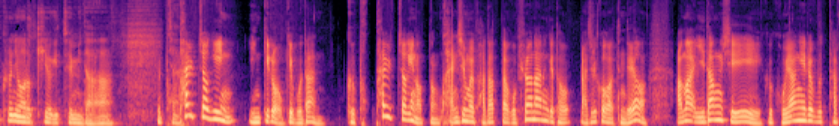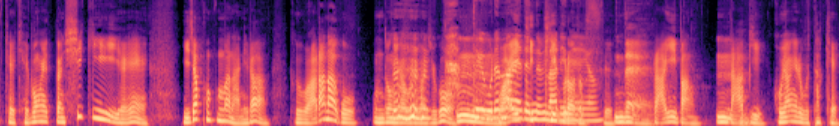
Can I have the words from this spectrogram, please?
그런 영화로 기억이 됩니다. 폭발적인 인기를 얻기보단 그 폭발적인 어떤 관심을 받았다고 표현하는 게 더 맞을 것 같은데요. 아마 이 당시 그 고양이를 부탁해 개봉했던 시기에 이 작품뿐만 아니라 그 와라나고 운동이라고 그래가지고 음. 되게 오랜만에 듣는. 브라더스, 네. 라이방, 음. 나비, 고양이를 부탁해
